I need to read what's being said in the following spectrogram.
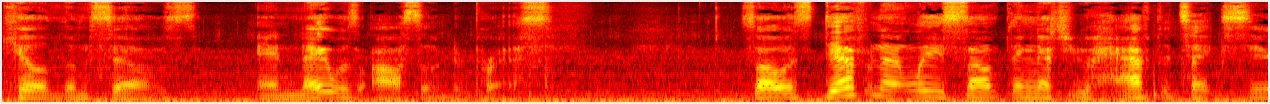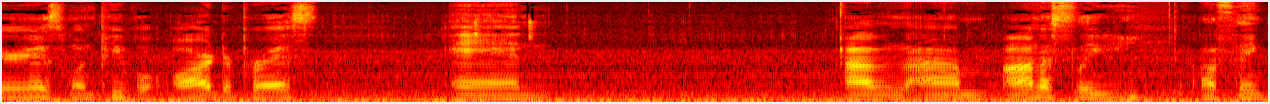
killed themselves and they was also depressed. So it's definitely something that you have to take serious when people are depressed and I'm, I'm honestly I think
